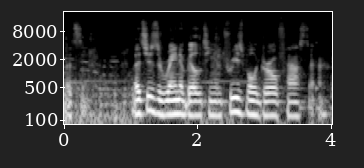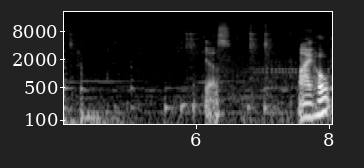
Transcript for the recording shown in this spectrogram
Let's see. Let's use the rain ability and trees will grow faster. Yes. I hope.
